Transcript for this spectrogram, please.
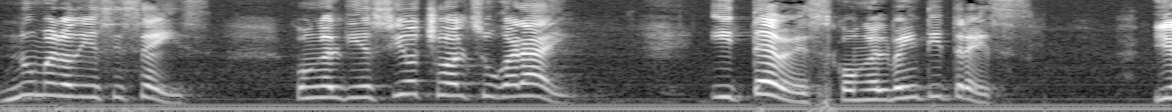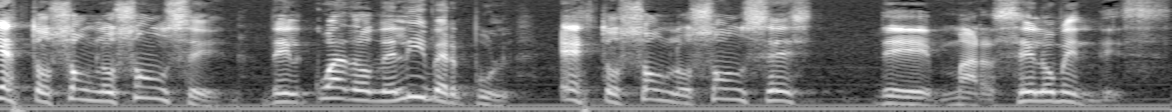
número 16, con el 18 Alzugaray y Tevez con el 23. Y estos son los 11 del cuadro de Liverpool. Estos son los 11 de Marcelo Méndez.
